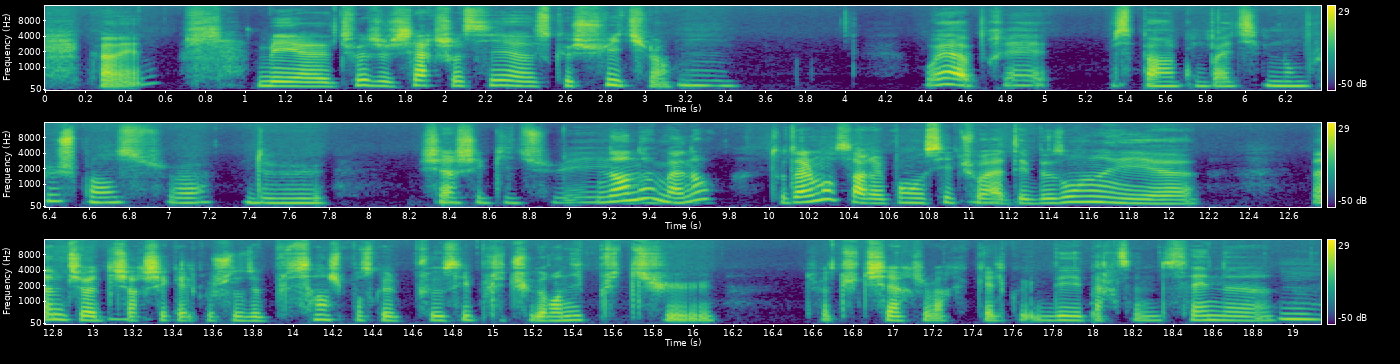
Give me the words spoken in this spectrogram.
quand même. Mais euh, tu vois, je cherche aussi euh, ce que je suis, tu vois. mm. Ouais, après, c'est pas incompatible non plus, je pense, tu vois, de chercher qui tu es. Non, non, bah non. Totalement, ça répond aussi, tu vois, à tes besoins et euh, même tu vas te chercher quelque chose de plus sain. Je pense que plus aussi, plus tu grandis, plus tu, tu vois, tu te cherches vers quelque, des personnes saines euh, Mm.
